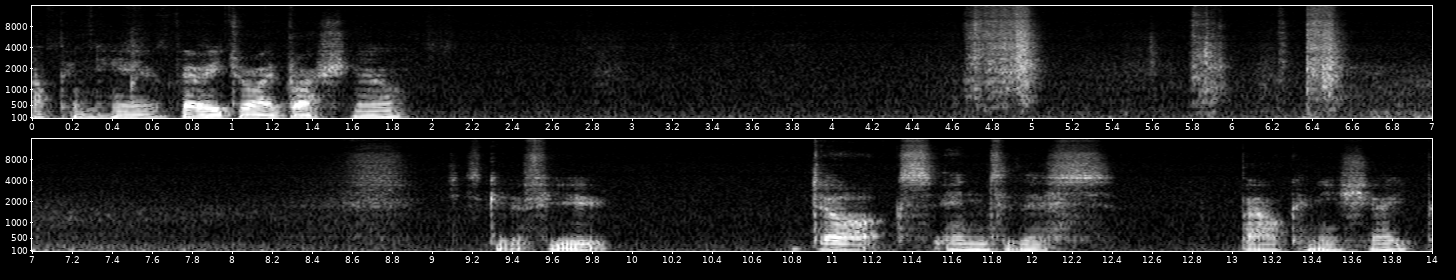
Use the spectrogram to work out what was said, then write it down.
up in here. Very dry brush now. Get a few darks into this balcony shape.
